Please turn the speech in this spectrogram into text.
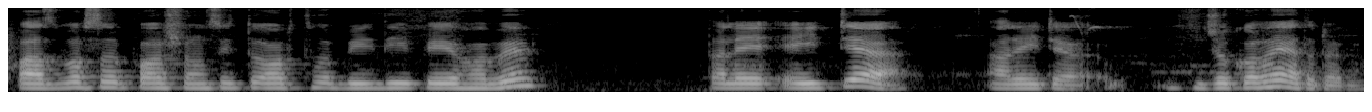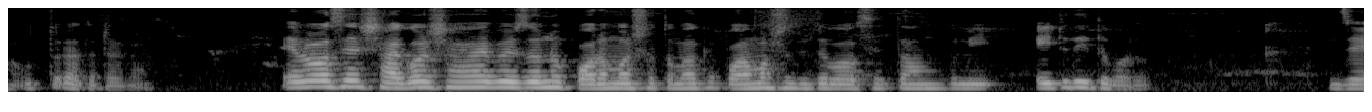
পাঁচ বছর পর সঞ্চিত অর্থ বৃদ্ধি পেয়ে হবে। তাহলে এইটা আর এইটা যোগ করা হয় এত টাকা উত্তর এত টাকা এবার আছে সাগর সাহেবের জন্য পরামর্শ, তোমাকে পরামর্শ দিতে বলছে, তখন তুমি এইটা দিতে পারো। যে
